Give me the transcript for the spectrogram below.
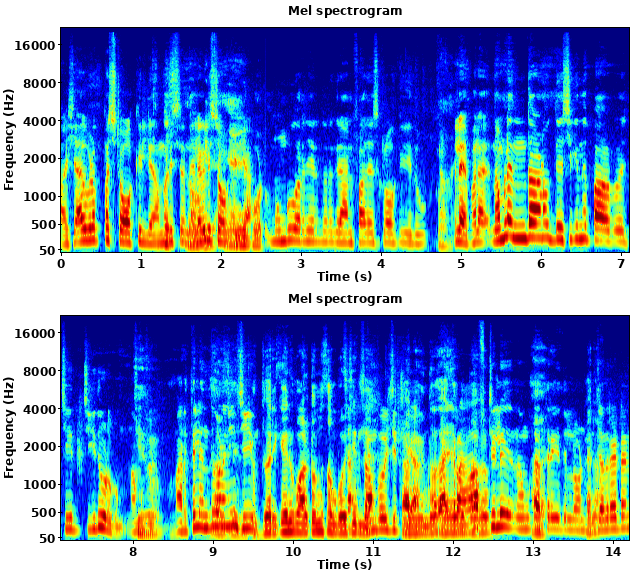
പക്ഷെ ഇവിടെ ഇപ്പൊ സ്റ്റോക്ക് ഇല്ല. നമുക്ക് നിലവിൽ സ്റ്റോക്ക് ഇല്ല. മുമ്പ് പറഞ്ഞിരുന്ന ഒരു ഗ്രാൻഡ് ഫാദേഴ്സ് ക്ലോക്ക് ചെയ്തു. അല്ലെ? പല നമ്മൾ എന്താണ് ഉദ്ദേശിക്കുന്നത് ചെയ്തു കൊടുക്കും. നമുക്ക് മരത്തിൽ എന്ത് വേണമെങ്കിലും ചെയ്യും. ഇതുവരെയും ഒരു പാട്ടൊന്നും സംഭവിച്ചിട്ടില്ല. സംഭവിച്ചിട്ടില്ല. ക്രാഫ്റ്റിൽ ക്രാഫ്റ്റിൽ നമുക്ക് അത്ര ഇതിലുണ്ട് ചന്ദ്രേട്ടൻ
